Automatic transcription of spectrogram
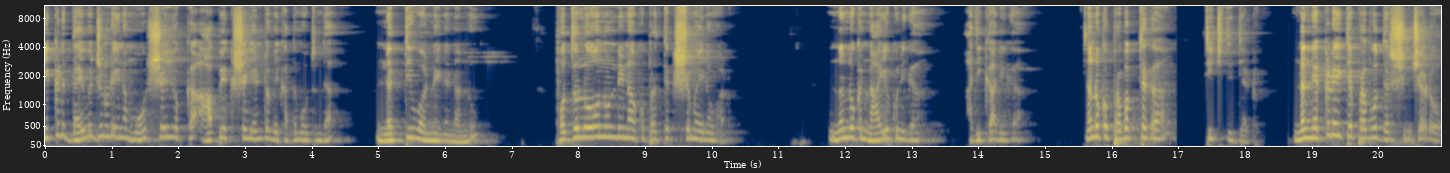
ఇక్కడ దైవజనుడైన మోష యొక్క ఆపేక్ష ఏంటో మీకు అర్థమవుతుందా? నత్తివాణ్ణైన నన్ను పొదలో నుండి నాకు ప్రత్యక్షమైన వాడు. నన్ను ఒక నాయకునిగా అధికారిగా నన్ను ఒక ప్రవక్తగా తీర్చిదిద్దాడు. నన్ను ఎక్కడైతే ప్రభు దర్శించాడో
